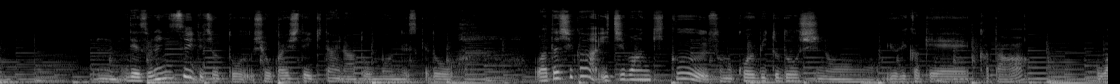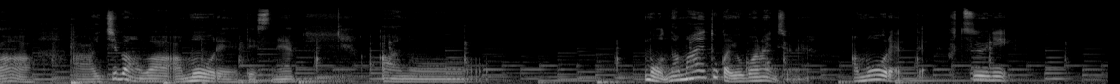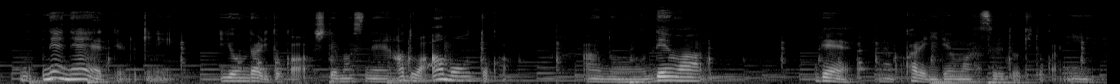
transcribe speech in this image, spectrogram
うん、でそれについてちょっと紹介していきたいなと思うんですけど私が一番聞くその恋人同士の呼びかけ方はあ一番はアモーレですね。あのもう名前とか呼ばないんですよね。アモーレって。普通に「ねえねえ」っていう時に呼んだりとかしてますね。あとは「アモ」とか。あの電話でなんか彼に電話する時とかに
